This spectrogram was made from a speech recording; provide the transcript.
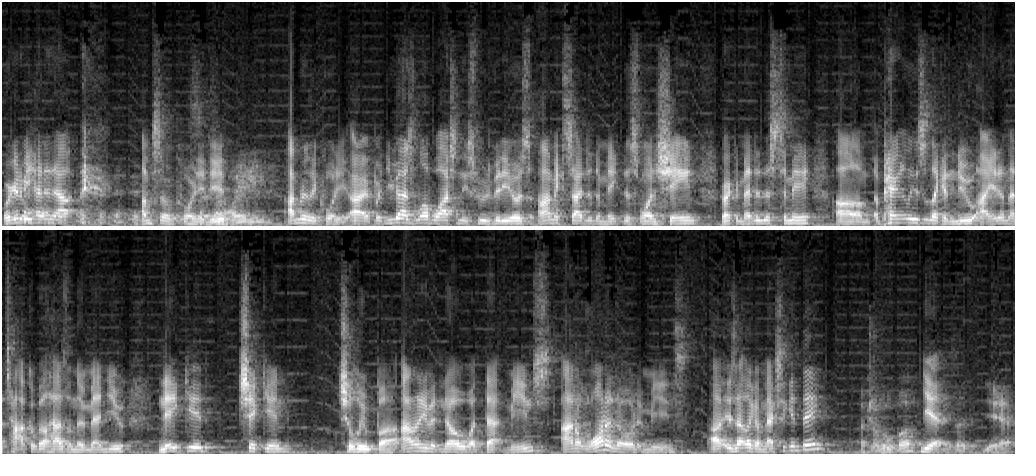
we're gonna be heading out. I'm so corny, dude. I'm really corny. All right, but you guys love watching these food videos. I'm excited to make this one. Shane recommended this to me. Um, apparently, this is like a new item that Taco Bell has on their menu. Naked chicken chalupa. I don't even know what that means. I don't want to know what it means. Uh, is that like a Mexican thing? A chalupa? Yeah. Is a, yeah.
